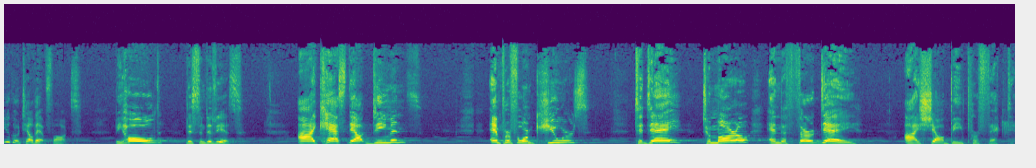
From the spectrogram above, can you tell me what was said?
You go tell that fox. Behold, listen to this. I cast out demons and perform cures today, tomorrow, and the third day I shall be perfected.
